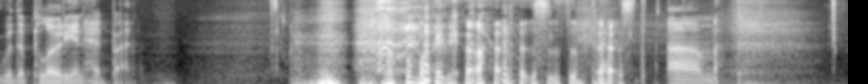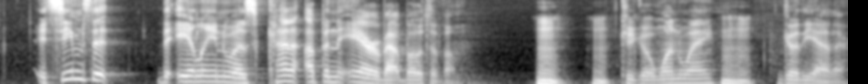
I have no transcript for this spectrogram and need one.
with a Pelodian headbutt. oh my god, this is the best. Um, it seems that the alien was kind of up in the air about both of them. Hmm, hmm. Could go one way, Mhm. go the other.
